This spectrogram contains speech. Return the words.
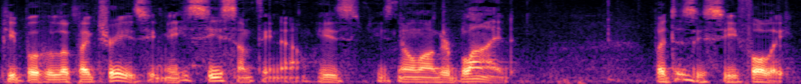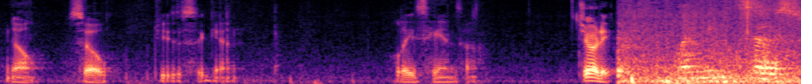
people who look like trees. He, he sees something now. He's, he's no longer blind. But does he see fully? No. So Jesus again lays hands on him. Jody. When he says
